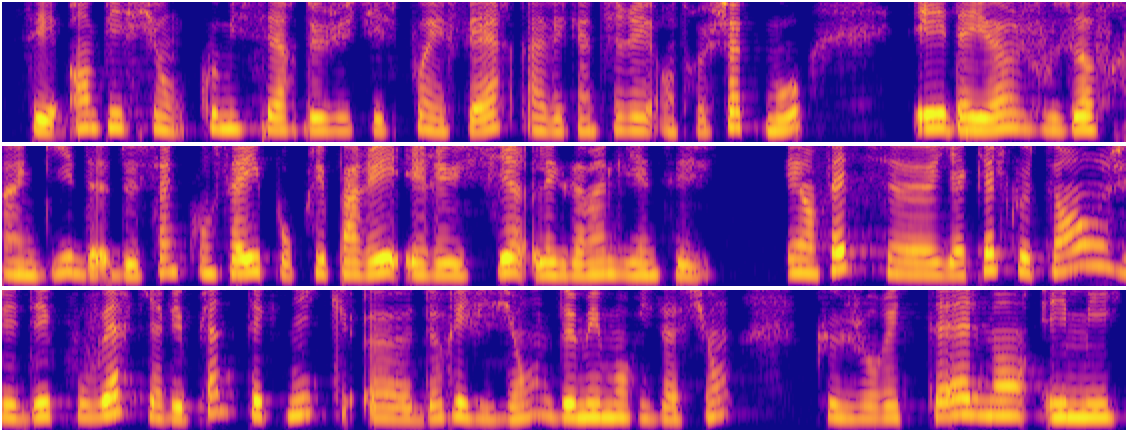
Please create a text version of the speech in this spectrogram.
c'est ambitioncommissaire-de-justice.fr avec un tiret entre chaque mot et d'ailleurs, je vous offre un guide de 5 conseils pour préparer et réussir l'examen de l'INCJ. Et en fait, euh, il y a quelques temps, j'ai découvert qu'il y avait plein de techniques euh, de révision, de mémorisation, que j'aurais tellement aimé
